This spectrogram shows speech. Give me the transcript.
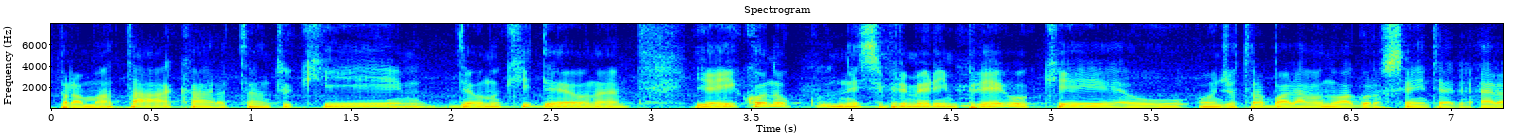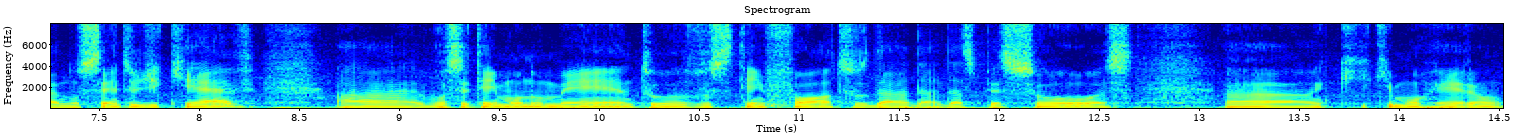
Pra matar, cara. Tanto que deu no que deu, né? E aí, quando nesse primeiro emprego, que o- onde eu trabalhava no AgroCenter, era no centro de Kiev, ah, você tem monumentos, você tem fotos da- da- das pessoas ah, que, que morreram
